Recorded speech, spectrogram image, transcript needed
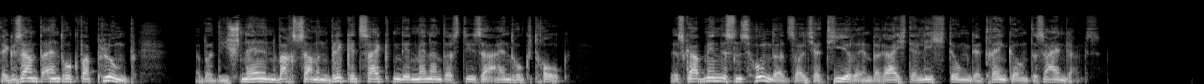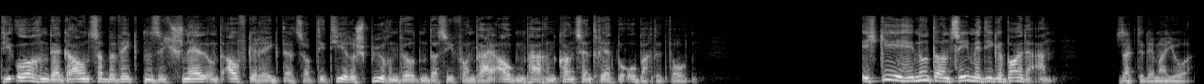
Der Gesamteindruck war plump, aber die schnellen, wachsamen Blicke zeigten den Männern, dass dieser Eindruck trug. Es gab mindestens hundert solcher Tiere im Bereich der Lichtung, der Tränke und des Eingangs. Die Ohren der Graunzer bewegten sich schnell und aufgeregt, als ob die Tiere spüren würden, dass sie von drei Augenpaaren konzentriert beobachtet wurden. Ich gehe hinunter und sehe mir die Gebäude an, sagte der Major.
